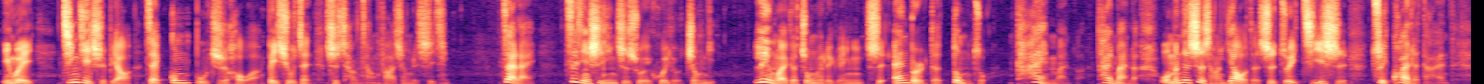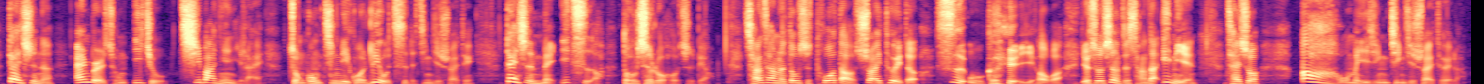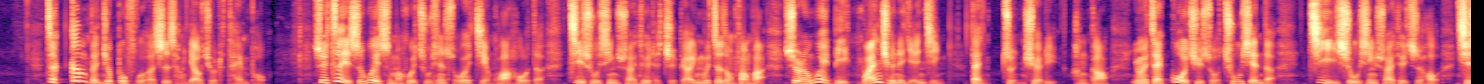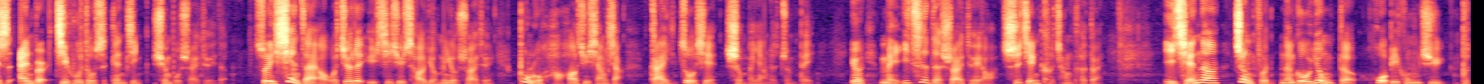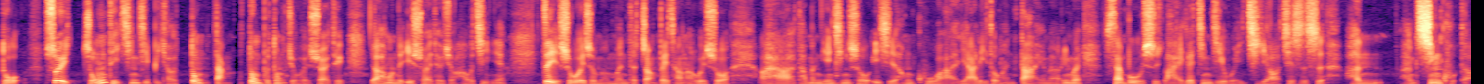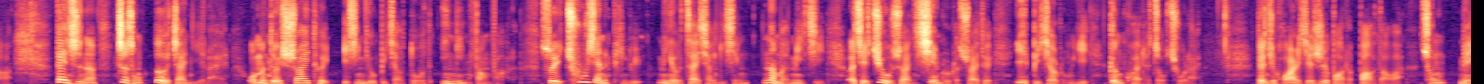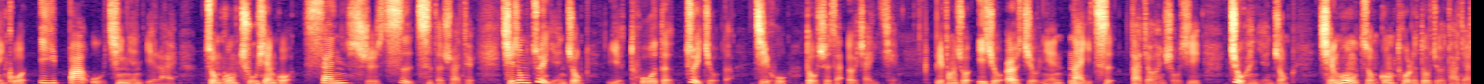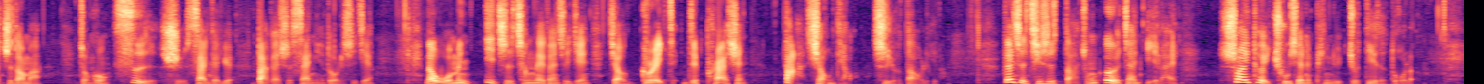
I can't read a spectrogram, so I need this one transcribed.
因为经济指标在公布之后啊，被修正是常常发生的事情。再来，这件事情之所以会有争议，另外一个重要的原因是 Amber 的动作太慢了。太慢了，我们的市场要的是最及时、最快的答案。但是呢，Amber 从一九七八年以来，总共经历过六次的经济衰退，但是每一次啊都是落后指标，常常呢都是拖到衰退的四五个月以后啊，有时候甚至长达一年才说啊，我们已经经济衰退了，这根本就不符合市场要求的 tempo。所以这也是为什么会出现所谓简化后的技术性衰退的指标，因为这种方法虽然未必完全的严谨，但准确率很高。因为在过去所出现的技术性衰退之后，其实 Amber 几乎都是跟进宣布衰退的。所以现在啊，我觉得与其去吵有没有衰退，不如好好去想想该做些什么样的准备。因为每一次的衰退啊，时间可长可短。以前呢，政府能够用的货币工具不多，所以总体经济比较动荡，动不动就会衰退。然后呢，一衰退就好几年。这也是为什么我们的长辈常常会说：“啊，他们年轻时候一直很苦啊，压力都很大，有没有？”因为三不五时来一个经济危机啊，其实是很很辛苦的啊。但是呢，自从二战以来，我们对衰退已经有比较多的应应方法了，所以出现的频率没有再像以前那么密集，而且就算陷入了衰退，也比较容易更快的走出来。根据《华尔街日报》的报道啊，从美国一八五七年以来，总共出现过三十四次的衰退，其中最严重也拖得最久的，几乎都是在二战以前。比方说一九二九年那一次，大家很熟悉，就很严重。前后总共拖了多久？大家知道吗？总共四十三个月，大概是三年多的时间。那我们一直称那段时间叫 Great Depression，大萧条是有道理的。但是其实打从二战以来，衰退出现的频率就低得多了。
